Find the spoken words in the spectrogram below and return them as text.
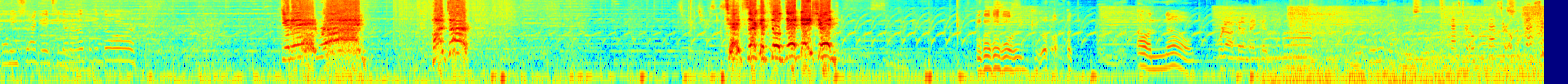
20 seconds, you gotta open the door. Get in, run! Hunter! 10 seconds till detonation! Oh my god. Oh no. We're not gonna make it. Nuclear detonation detected. Faster, open faster, open faster.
